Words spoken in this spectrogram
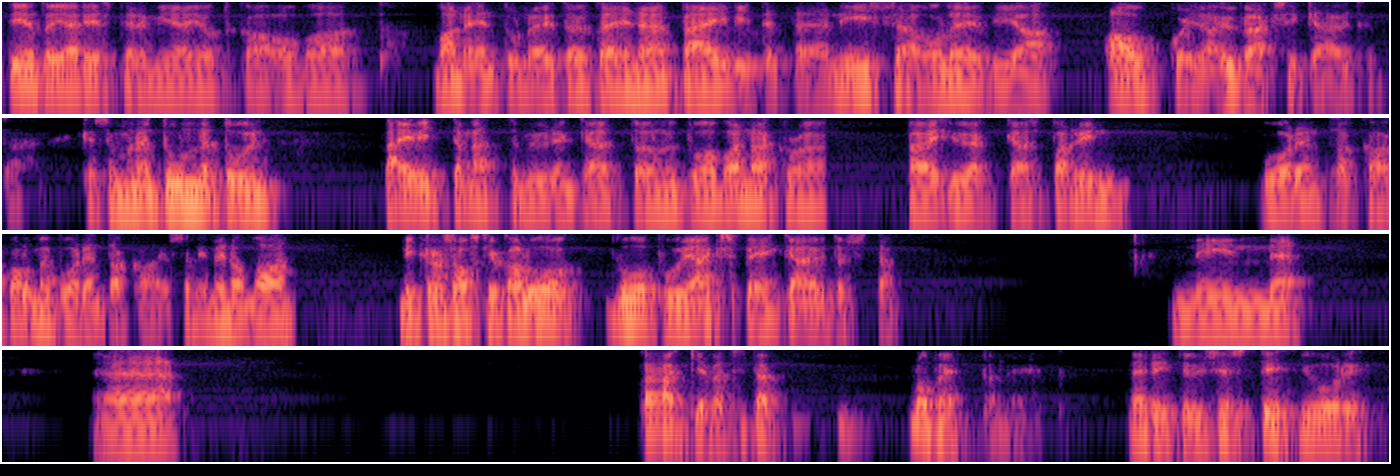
tietojärjestelmiä, jotka ovat vanhentuneita, joita enää päivitetä, ja niissä olevia aukkoja hyväksi käytetään. Eli semmoinen tunnetuin päivittämättömyyden käyttö on tuo WannaCry-hyökkäys parin vuoden takaa, kolmen vuoden takaa, jossa nimenomaan Microsoft, joka luopui XPn käytöstä, niin ää, kaikki eivät sitä lopettaneet. Erityisesti juuri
